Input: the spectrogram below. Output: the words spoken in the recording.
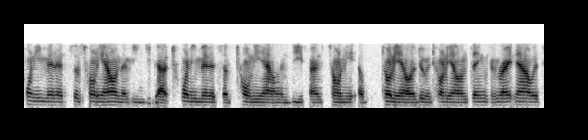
20 minutes of Tony Allen. That means you got 20 minutes of Tony Allen defense, Tony uh, Tony Allen doing Tony Allen things. And right now it's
